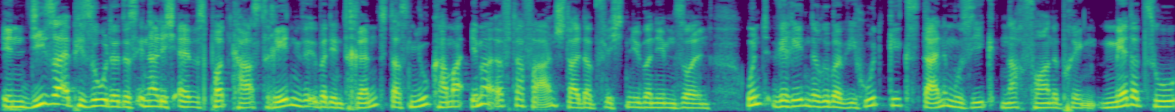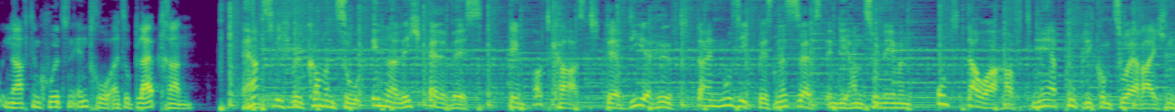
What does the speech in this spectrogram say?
In dieser Episode des Innerlich Elvis Podcast reden wir über den Trend, dass Newcomer immer öfter Veranstalterpflichten übernehmen sollen. Und wir reden darüber, wie Hoodgigs deine Musik nach vorne bringen. Mehr dazu nach dem kurzen Intro, also bleib dran. Herzlich willkommen zu Innerlich Elvis, dem Podcast, der dir hilft, dein Musikbusiness selbst in die Hand zu nehmen und dauerhaft mehr Publikum zu erreichen.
